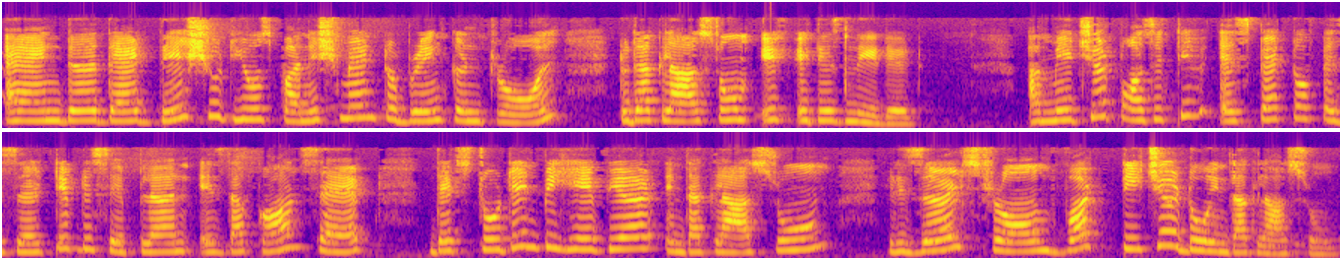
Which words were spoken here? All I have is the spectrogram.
and uh, that they should use punishment to bring control to the classroom if it is needed. A major positive aspect of assertive discipline is the concept that student behavior in the classroom results from what teacher do in the classroom.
